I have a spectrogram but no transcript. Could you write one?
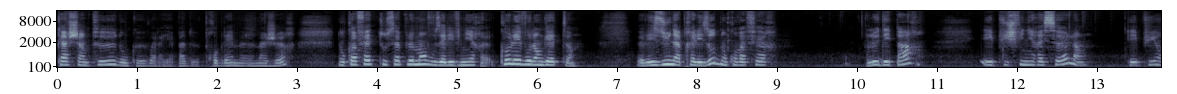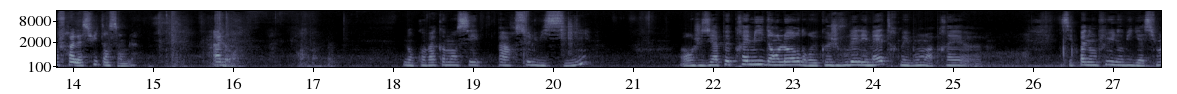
cache un peu, donc voilà, il n'y a pas de problème majeur. Donc, en fait, tout simplement, vous allez venir coller vos languettes les unes après les autres. Donc, on va faire le départ, et puis je finirai seule, et puis on fera la suite ensemble. Alors, donc, on va commencer par celui-ci. Alors, je les ai à peu près mis dans l'ordre que je voulais les mettre. Mais bon, après, euh, c'est pas non plus une obligation.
